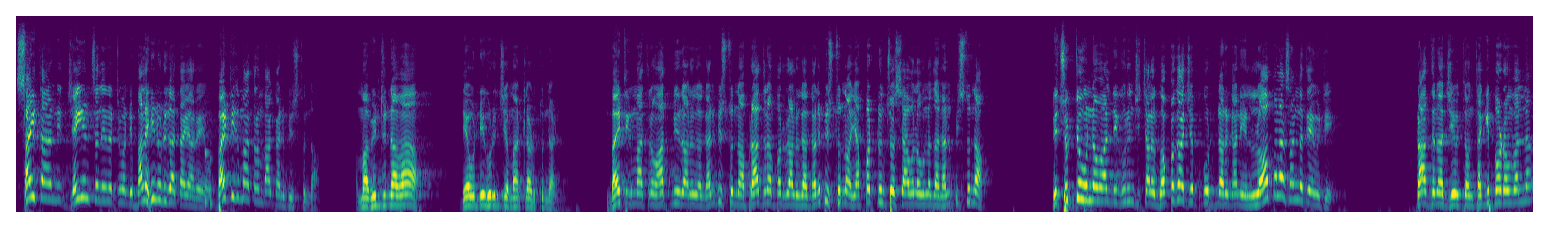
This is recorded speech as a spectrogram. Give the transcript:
సైతాన్ని జయించలేనటువంటి బలహీనుడిగా తయారయ్యావు. బయటికి మాత్రం బాగా కనిపిస్తున్నావు అమ్మ వింటున్నావా? దేవుడు నీ గురించే మాట్లాడుతున్నాడు. బయటికి మాత్రం ఆత్మీయురాలుగా కనిపిస్తున్నావు ప్రార్థనా పరురాలుగా కనిపిస్తున్నావు. ఎప్పటి నుంచో సేవలో ఉన్నదని అనిపిస్తున్నావు. నీ చుట్టూ ఉన్న వాళ్ళని నీ గురించి చాలా గొప్పగా చెప్పుకుంటున్నారు కానీ లోపల సంగతి ఏమిటి? ప్రార్థనా జీవితం తగ్గిపోవడం వల్ల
